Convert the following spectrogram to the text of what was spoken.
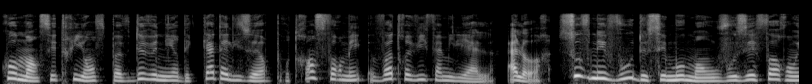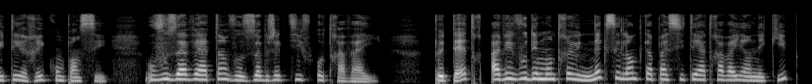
comment ces triomphes peuvent devenir des catalyseurs pour transformer votre vie familiale. Alors, souvenez-vous de ces moments où vos efforts ont été récompensés, où vous avez atteint vos objectifs au travail. Peut-être avez-vous démontré une excellente capacité à travailler en équipe,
